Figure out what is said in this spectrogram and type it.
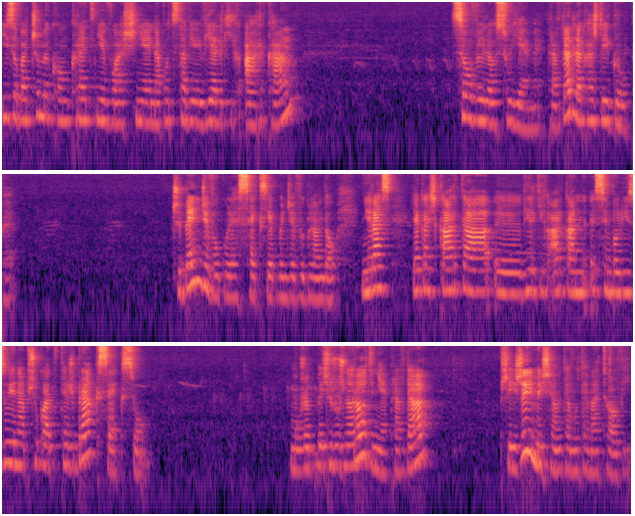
i zobaczymy konkretnie właśnie na podstawie wielkich arkan, co wylosujemy, prawda, dla każdej grupy. Czy będzie w ogóle seks, jak będzie wyglądał? Nieraz jakaś karta y, wielkich arkan symbolizuje na przykład też brak seksu. Może być różnorodnie, prawda? Przyjrzyjmy się temu tematowi.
